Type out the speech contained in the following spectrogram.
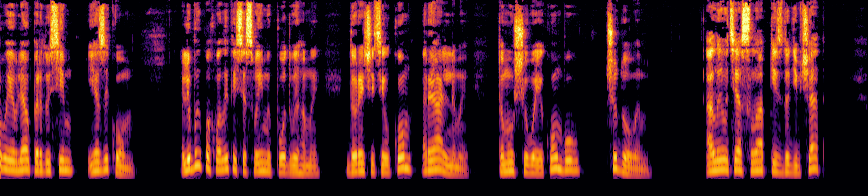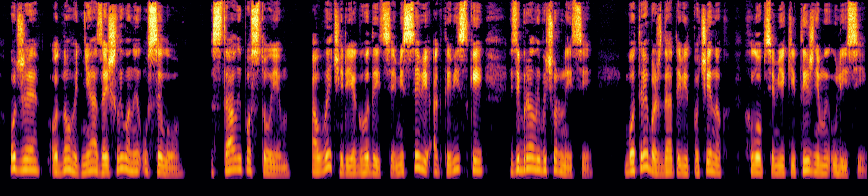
виявляв передусім язиком, любив похвалитися своїми подвигами, до речі, цілком реальними, тому що вояком був чудовим. Але оця слабкість до дівчат. Отже, одного дня зайшли вони у село, стали постоєм, а ввечері, як годиться, місцеві активістки зібрали вечорниці, бо треба ж дати відпочинок хлопцям, які тижнями у лісі.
